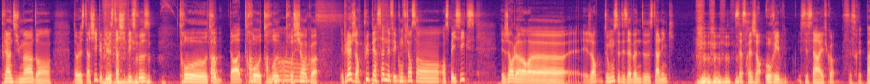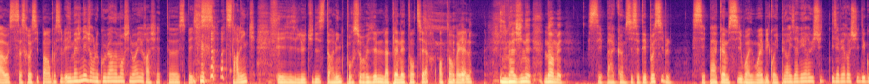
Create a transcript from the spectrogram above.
plein d'humains dans, dans le Starship et puis le Starship explose. Trop, trop, ah, trop, Ah, trop, trop chiant, quoi. Et puis là, genre, plus personne ne fait confiance en, en SpaceX. Et genre, leur, et genre, tout le monde se désabonne de Starlink. ça serait genre horrible si ça arrive, quoi. Ça serait pas aussi, ça serait aussi pas impossible. Et imaginez, genre, le gouvernement chinois, il rachète euh, Space Starlink et il utilise Starlink pour surveiller la planète entière en temps réel. Imaginez. Non, mais c'est pas comme si c'était possible. C'est pas comme si OneWeb et Kuiper, ils avaient reçu, ils avaient reçu des,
